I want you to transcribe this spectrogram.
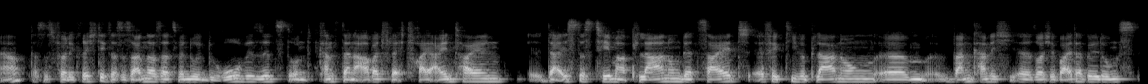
Ja, das ist völlig richtig. Das ist anders, als wenn du im Büro sitzt und kannst deine Arbeit vielleicht frei einteilen. Da ist das Thema Planung der Zeit, effektive Planung. Ähm, wann kann ich äh, solche Weiterbildungs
